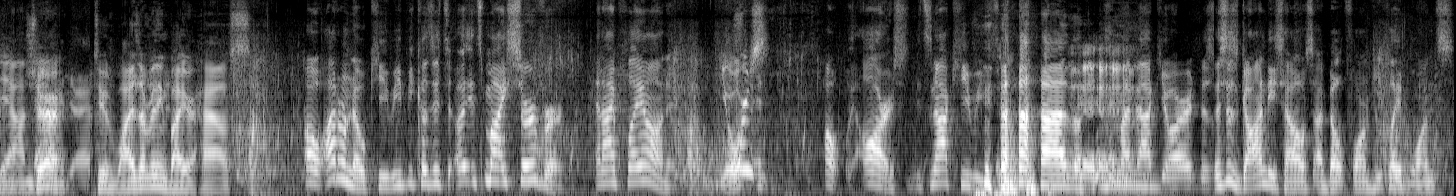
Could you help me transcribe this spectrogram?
Yeah, I'm sure. down. Dude, why is everything by your house? Oh, I don't know, Kiwi, because it's uh, it's my server and I play on it. Yours? Oh, ours. It's not Kiwi's. this is my backyard. This, this is Gandhi's house. I built for him. He played once.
